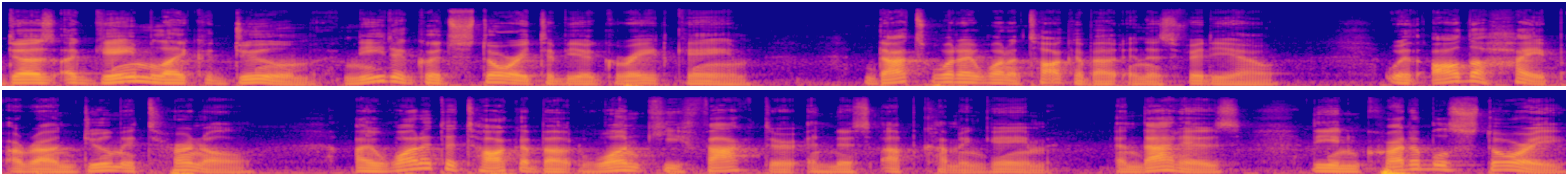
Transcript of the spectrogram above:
Does a game like Doom need a good story to be a great game? That's what I want to talk about in this video. With all the hype around Doom Eternal, I wanted to talk about one key factor in this upcoming game, and that is the incredible story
